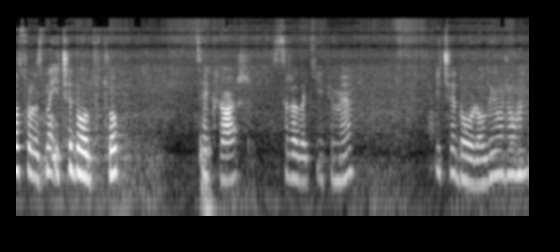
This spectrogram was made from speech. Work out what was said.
Daha sonrasında içe doğru tutup tekrar sıradaki ipimi içe doğru alıyorum.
